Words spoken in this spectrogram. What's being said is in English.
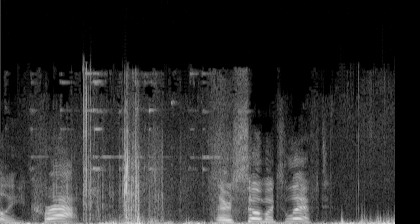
Holy crap. There's so much lift.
